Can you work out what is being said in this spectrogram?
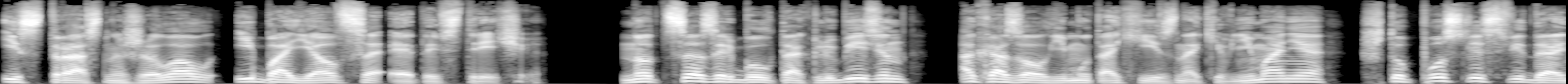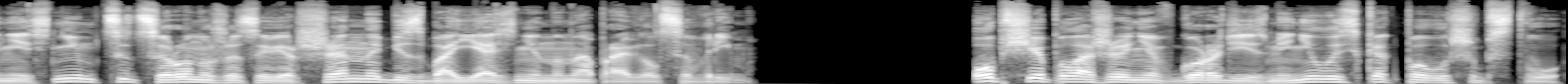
и страстно желал и боялся этой встречи. Но Цезарь был так любезен, оказал ему такие знаки внимания, что после свидания с ним Цицерон уже совершенно безбоязненно направился в Рим. Общее положение в городе изменилось как по волшебству.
